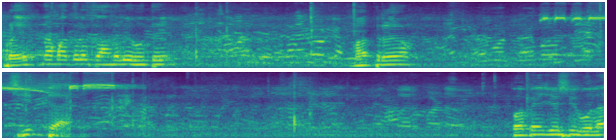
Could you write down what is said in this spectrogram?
प्रयत्न मात्र चांगले होते. मात्र जिद्द आहे. पप्या जोशी बोला.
